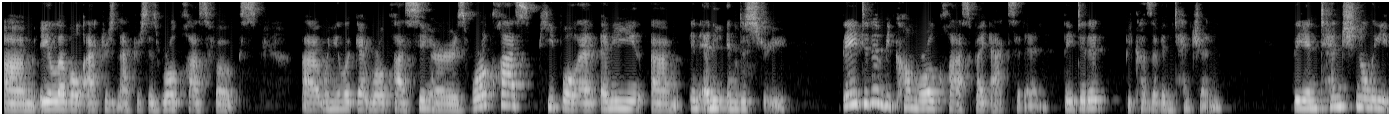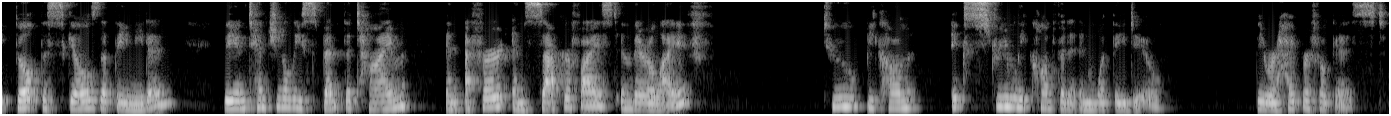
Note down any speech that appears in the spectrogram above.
um, A level actors and actresses, world class folks. Uh, when you look at world class singers, world class people at any um, in any industry, they didn't become world class by accident. They did it because of intention. They intentionally built the skills that they needed. They intentionally spent the time and effort and sacrificed in their life to become extremely confident in what they do. They were hyper focused.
